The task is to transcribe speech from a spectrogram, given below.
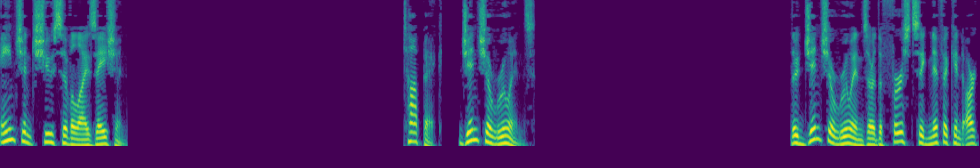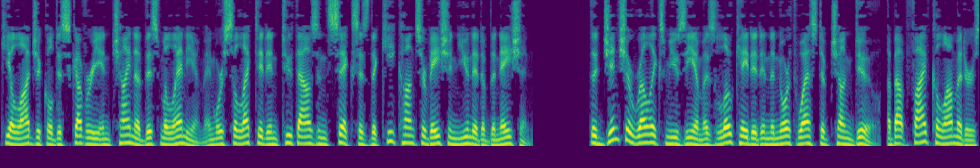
Ancient Shu civilization Jinsha ruins The Jinsha ruins are the first significant archaeological discovery in China this millennium and were selected in 2006 as the key conservation unit of the nation. The Jinsha Relics Museum is located in the northwest of Chengdu, about 5 kilometers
